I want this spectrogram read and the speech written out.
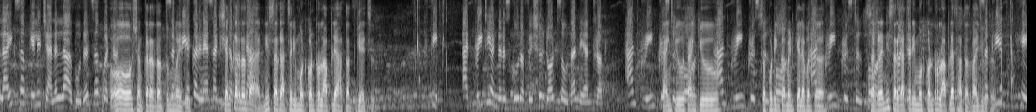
लाईक सब केले चॅनलला अगोदरच हो हो शंकर दादा तुम्ही माहिती करण्यासाठी शंकर दादा निसर्गाचं रिमोट कंट्रोल आपल्या हातात घ्यायचं. At pretty underscore official dot चौदा नियंत्रक. Hand green Thank you, thank you. Hand green crystal Supporting comment केल्याबद्दल. ग्रीन क्रिस्टल सगळ्या निसर्गाचं रिमोट कंट्रोल आपल्याच हातात पाहिजे होतं. हे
